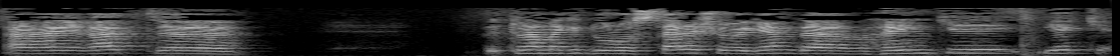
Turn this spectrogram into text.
در حقیقت بتونم اگه درسترش رو بگم در اینکه یک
